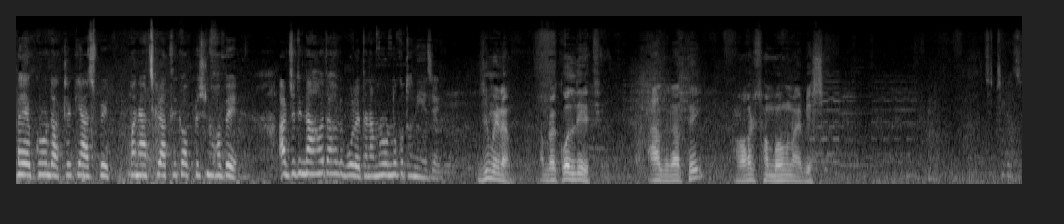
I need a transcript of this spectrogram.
ভাইয়া কোনো ডাক্তার কি আসবে? মানে আজকে রাত থেকে অপারেশন হবে? আর যদি না হয় তাহলে বলে দেন আমরা অন্য কোথাও নিয়ে যাই। জি ম্যাডাম আমরা কল দিয়েছি। আজ রাতেই হওয়ার সম্ভাবনা বেশি। ঠিক আছে।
